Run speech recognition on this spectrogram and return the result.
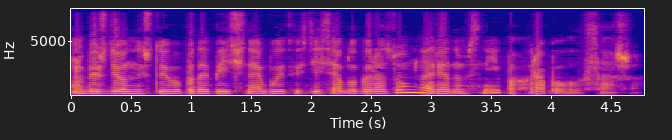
Убежденный, что его подопечная будет вести себя благоразумно, рядом с ней похрапывала Саша.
